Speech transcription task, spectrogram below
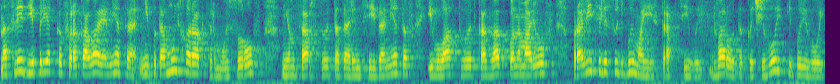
Наследие предков и роковая мета, не потому ль характер мой суров, в нем царствует татарин Сейдометов и властвует казак Пономарев, правители судьбы моей строптивой, два рода кочевой и боевой,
